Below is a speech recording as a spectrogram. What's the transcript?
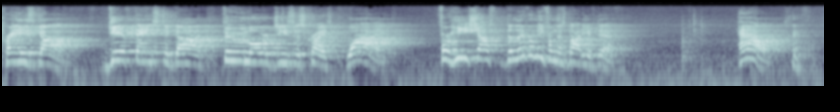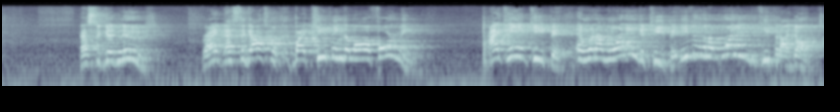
Praise God. Give thanks to God through Lord Jesus Christ. Why? For he shall deliver me from this body of death. How? That's the good news, right? That's the gospel. By keeping the law for me. I can't keep it. And when I'm wanting to keep it, even when I'm wanting to keep it, I don't.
